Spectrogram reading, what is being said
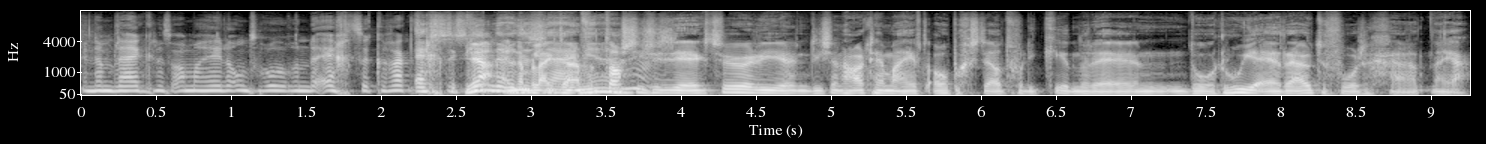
En dan blijken het allemaal hele ontroerende, echte karakters Echte te zijn. ja, en kinderen dan blijkt daar een fantastische directeur die, die zijn hart helemaal heeft opengesteld voor die kinderen. En door roeien en ruiten voor ze gaat. Nou Ja.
